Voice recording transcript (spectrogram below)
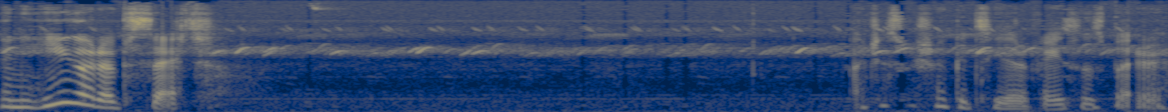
And he got upset. I just wish I could see their faces better.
